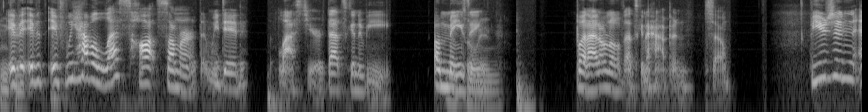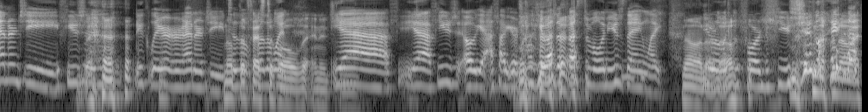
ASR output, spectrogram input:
If Okay. it, if if we have a less hot summer than we did last year, that's gonna be amazing. But I don't know if that's gonna happen. So, fusion energy, fusion nuclear energy not to the, the, for the win. festival the, energy Yeah, f- yeah, fusion. Oh yeah, I thought you were talking about the festival and you were saying like no no you were no looking forward to fusion. No, like, no, I meant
